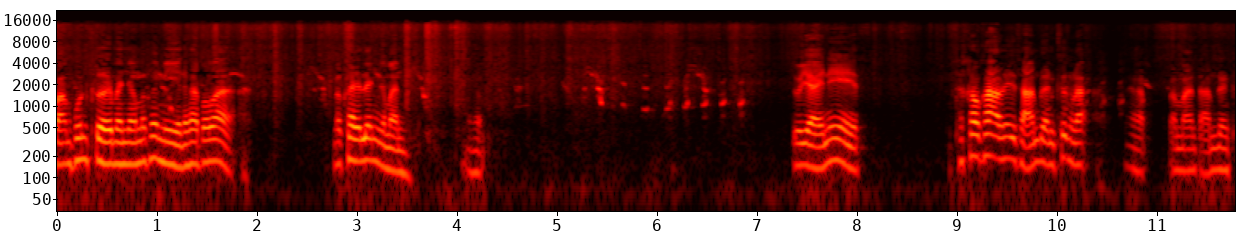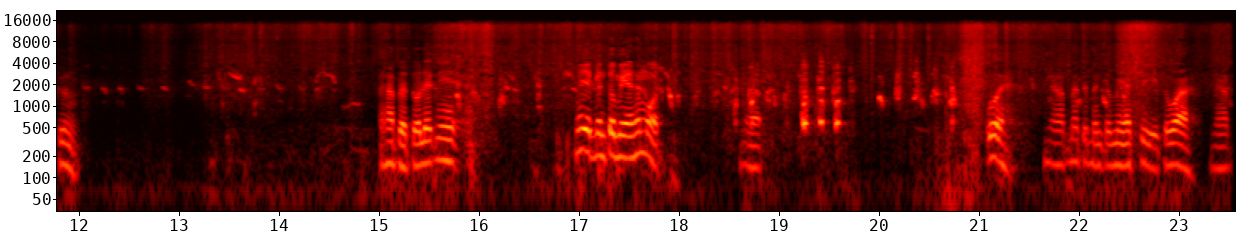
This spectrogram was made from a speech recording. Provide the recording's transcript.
ความคุ้นเคยมันยังไม่ค่อยมีนะครับ เพราะว่าไม่ค่อยได้เล่นกับมันนะครับ ตัวใหญ่นี่ ถ้าคร่าวๆนี่สามเดือนครึ่งแล้วนะครับ ประมาณสามเดือนครึ่งนะครับแต่ตัวเล็กนี่น่จะเป็นตัวเมียทั้งหมด นะครับโอ้ยนะครับน่าจะเป็นตัวเมียสี่ตัวนะครับ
